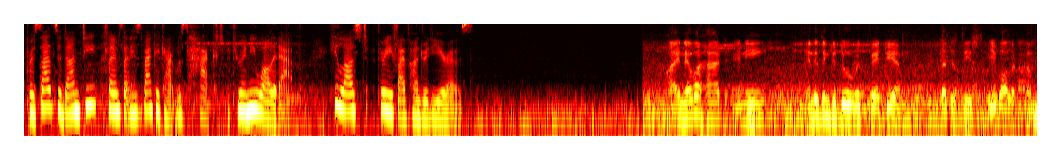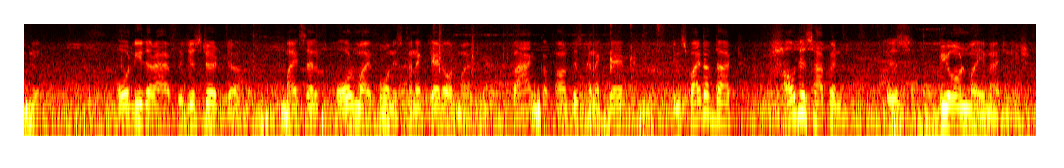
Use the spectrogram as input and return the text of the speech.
Prasad Siddhanti claims that his bank account was hacked through a new wallet app. He lost 3,500 euros. I never had any anything to do with Paytm, that is this e-wallet company, or neither I have registered uh, myself, or my phone is connected, or my bank account is connected. In spite of that, how this happened is beyond my imagination.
